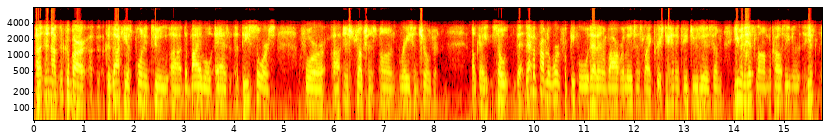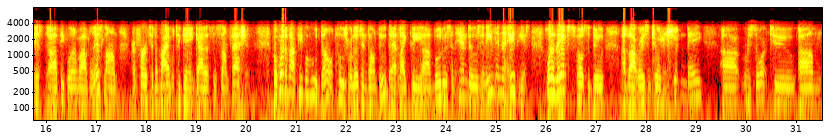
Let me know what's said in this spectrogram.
Uh, and now, Kabar, uh, Kazaki is pointing to uh, the Bible as the source for uh, instructions on raising children. Okay, so that that'll probably work for people that are involved religions like Christianity, Judaism, even Islam, because even is, is, uh, people involved in Islam refer to the Bible to gain guidance in some fashion. But what about people who don't, whose religion don't do that, like the uh, Buddhists and Hindus, and even the atheists? What are they supposed to do about raising children? Shouldn't they uh, resort to um,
